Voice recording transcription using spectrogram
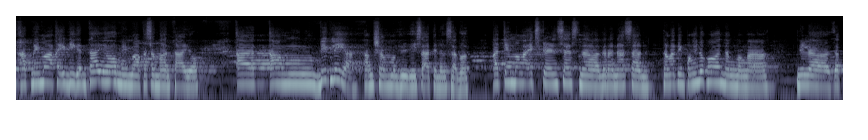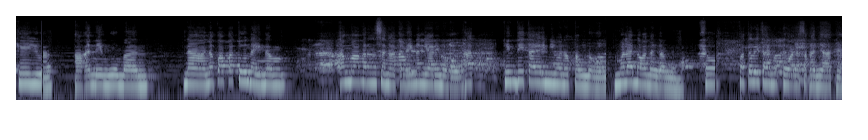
at may mga kaibigan tayo, may mga kasamahan tayo. At ang Biblia ang siyang magbibigay sa atin ng sagot. At yung mga experiences na naranasan ng ating Panginoon, ng mga nila Zacchaeus, uh, unnamed woman, na nagpapatunay na ang mga karanasan natin ay nangyari noon at hindi tayo iniwan ng Panginoon mula noon hanggang ngayon. So, patuloy tayo magtiwala sa Kanya at may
